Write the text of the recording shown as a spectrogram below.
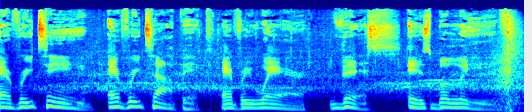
Every team, every topic, everywhere. This is Bleav.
